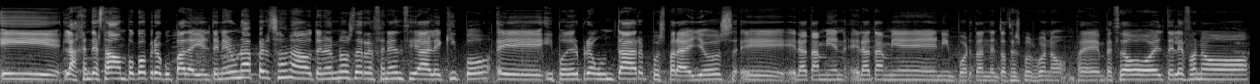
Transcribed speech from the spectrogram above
Y la gente estaba un poco preocupada y el tener una persona o tenernos de referencia al equipo eh, y poder preguntar, pues para ellos eh, era, también, era también importante. Entonces, pues bueno, pues empezó el teléfono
